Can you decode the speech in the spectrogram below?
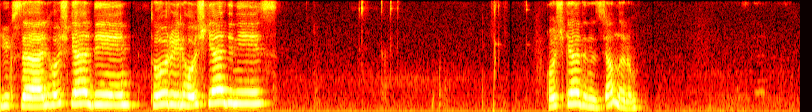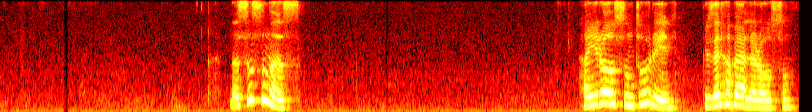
Yüksel, hoş geldin. Toril, hoş geldiniz. Hoş geldiniz canlarım. Nasılsınız? Hayır olsun Toril. Güzel haberler olsun.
